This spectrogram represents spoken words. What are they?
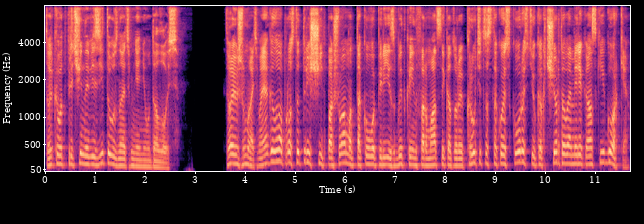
Только вот причины визита узнать мне не удалось. Твою ж мать, моя голова просто трещит по швам от такого переизбытка информации, которая крутится с такой скоростью, как чертовы американские горки.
